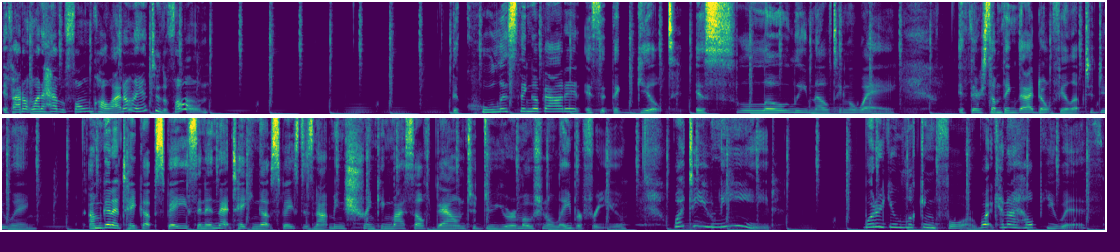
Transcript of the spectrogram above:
If I don't want to have a phone call, I don't answer the phone. The coolest thing about it is that the guilt is slowly melting away. If there's something that I don't feel up to doing, I'm going to take up space, and in that taking up space does not mean shrinking myself down to do your emotional labor for you. What do you need? What are you looking for? What can I help you with?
